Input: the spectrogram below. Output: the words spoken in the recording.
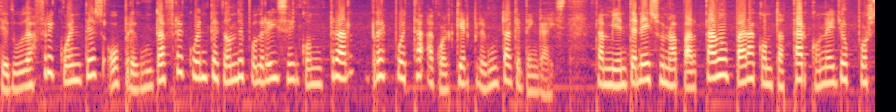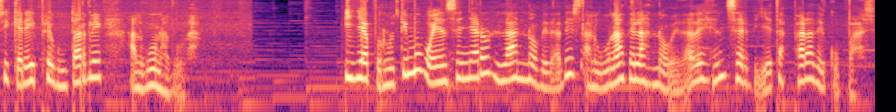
de dudas frecuentes o preguntas frecuentes donde podréis encontrar respuesta a cualquier pregunta que tengáis. También tenéis un apartado para contactar con ellos por si queréis preguntarle alguna duda. Y ya por último voy a enseñaros las novedades, algunas de las novedades en servilletas para decoupage.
